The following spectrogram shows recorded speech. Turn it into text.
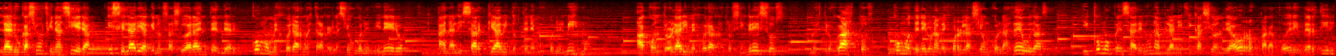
La educación financiera es el área que nos ayudará a entender cómo mejorar nuestra relación con el dinero, analizar qué hábitos tenemos con el mismo, a controlar y mejorar nuestros ingresos, nuestros gastos, cómo tener una mejor relación con las deudas y cómo pensar en una planificación de ahorros para poder invertir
